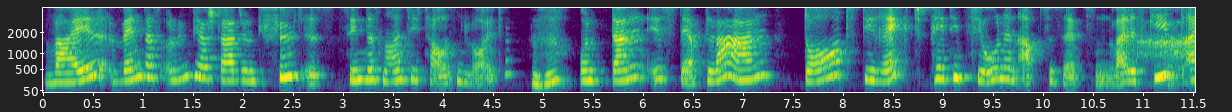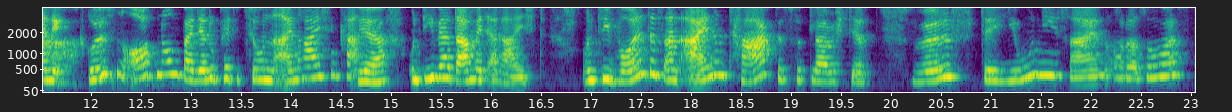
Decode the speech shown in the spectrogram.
weil wenn das Olympiastadion gefüllt ist, sind es 90.000 Leute. Mhm. Und dann ist der Plan, dort direkt Petitionen abzusetzen, weil es gibt eine Ah. Größenordnung, bei der du Petitionen einreichen kannst Ja. und die wäre damit erreicht. Und sie wollen das an einem Tag, das wird glaube ich der 12. Juni sein oder sowas.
